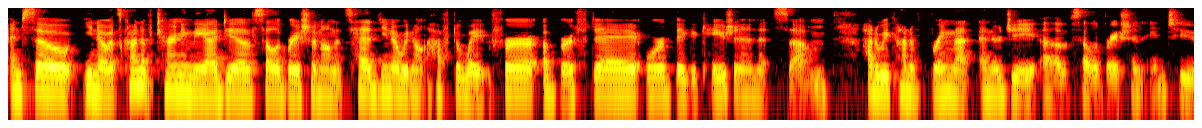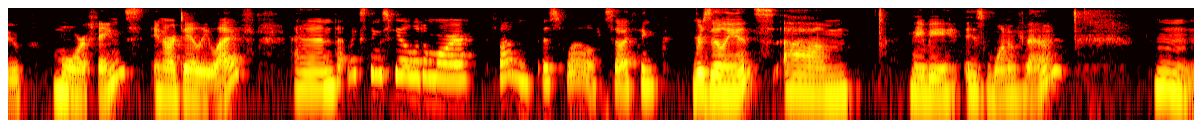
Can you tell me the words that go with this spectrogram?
and so, you know, it's kind of turning the idea of celebration on its head. You know, we don't have to wait for a birthday or a big occasion. It's um, how do we kind of bring that energy of celebration into more things in our daily life? And that makes things feel a little more fun as well. So I think resilience. Um, maybe is one of them. Hmm,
